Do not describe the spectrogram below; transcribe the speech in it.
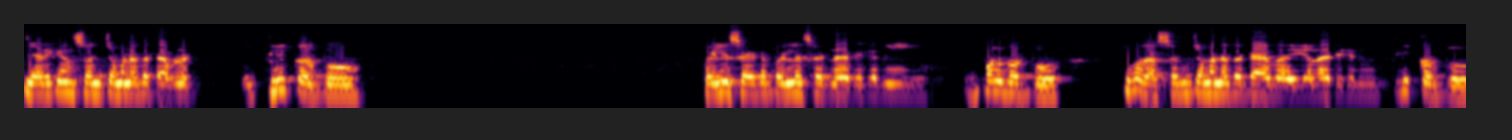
या ठिकाणी संच मान्यता टॅबलेट क्लिक करतो. पहिली साईड पहिल्या साईडला या ठिकाणी ओपन करतो. हे बघा संच मान्यता टॅब आहे याला या ठिकाणी मी क्लिक करतो.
